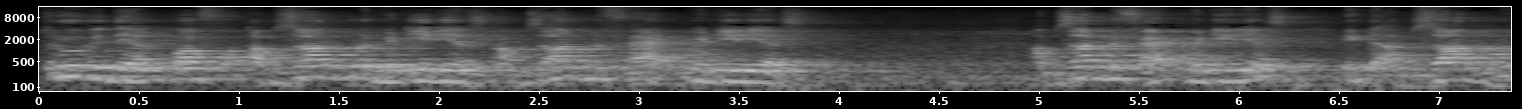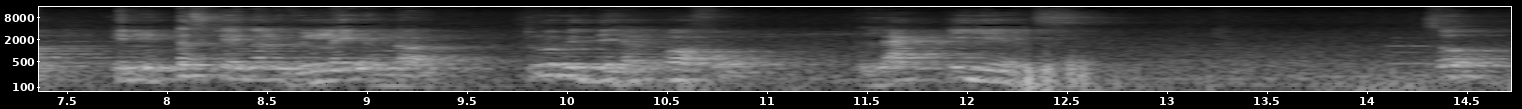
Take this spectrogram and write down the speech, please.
through with the help of absorbed materials, absorbed fat materials, absorbed fat materials, it absorbed in intestinal villi and all, through with the help of lacteals. So,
